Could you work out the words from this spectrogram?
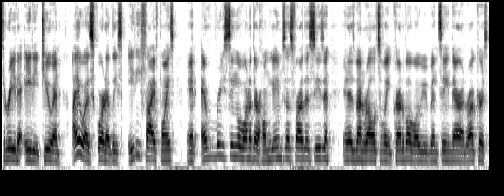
93 to 82, and Iowa has scored at least 85 points in every single one of their home games thus far this season. It has been relatively incredible what we've been seeing there in Rutgers.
